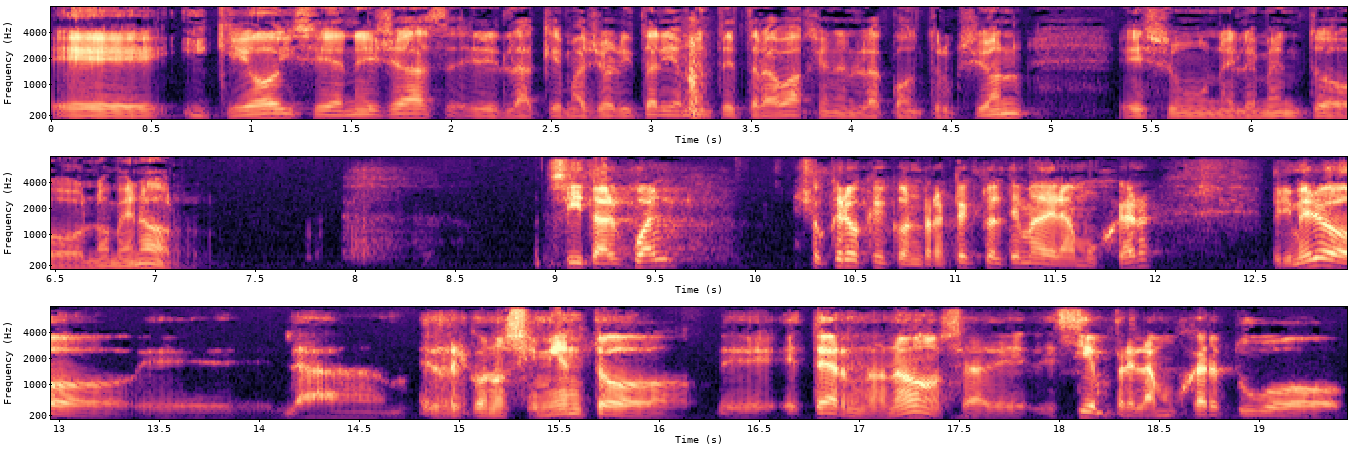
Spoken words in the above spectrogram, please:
Eh, y que hoy sean ellas eh, las que mayoritariamente trabajen en la construcción es un elemento no menor. Sí, tal cual. Yo creo que con respecto al tema de la mujer, primero eh, el reconocimiento eterno, ¿no? O sea, de, siempre la mujer tuvo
